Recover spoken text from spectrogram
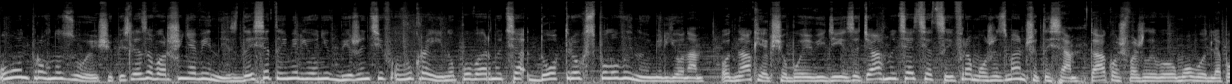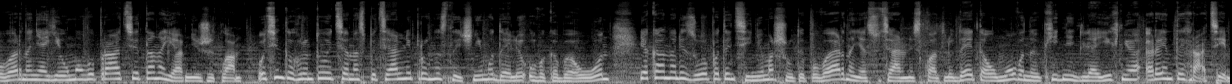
ООН прогнозує, що після завершення війни з 10 мільйонів біженців в Україну повернуться до 3,5 мільйона. Однак, якщо бойові дії затягнуться, ця цифра може зменшитися. Також важливою умовою для повернення є умови праці та наявність житла. Оцінки ґрунтуються на спеціальній прогностичній моделі УВКБ ООН, яка аналізує потенційні маршрути повернення, соціальний склад людей та умови необхідні для їхньої реінтеграції.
